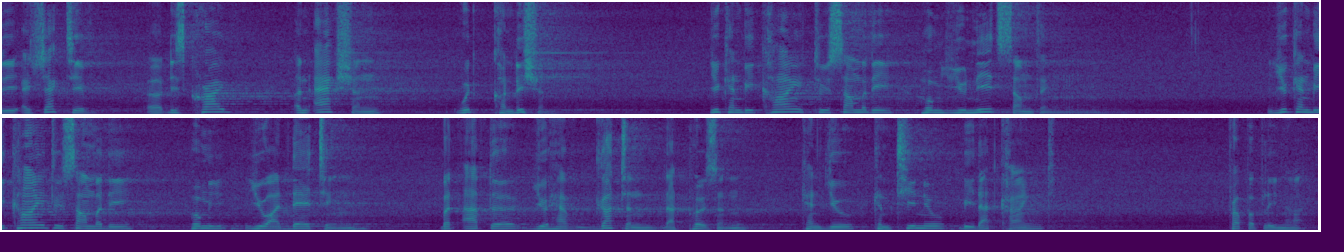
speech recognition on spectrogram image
the adjective uh, describe an action with condition. You can be kind to somebody whom you need something. You can be kind to somebody whom you are dating, but after you have gotten that person, can you continue be that kind? Probably not.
